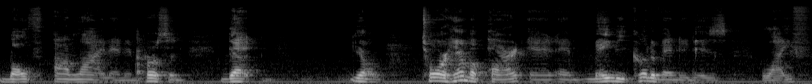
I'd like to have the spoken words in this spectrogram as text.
both online and in person, that you know tore him apart and, and maybe could have ended his life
